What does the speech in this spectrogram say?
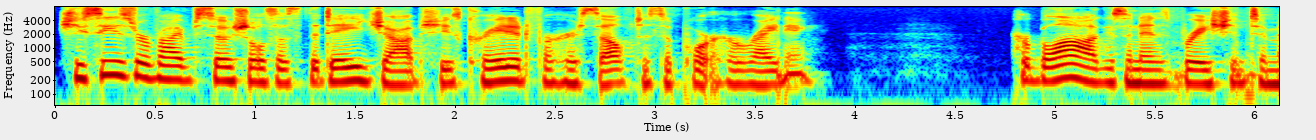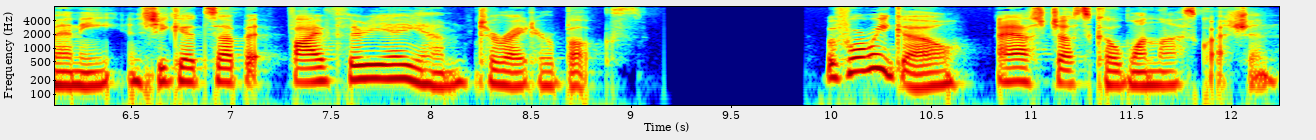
She sees Revived Socials as the day job she's created for herself to support her writing. Her blog is an inspiration to many, and she gets up at 5:30 a.m. to write her books. Before we go, I asked Jessica one last question.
